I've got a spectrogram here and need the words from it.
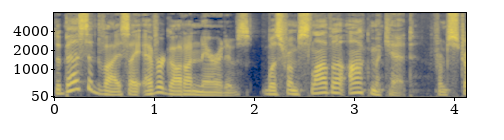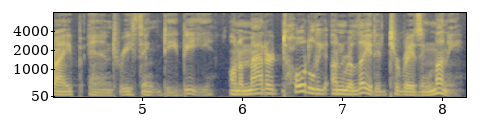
The best advice I ever got on narratives was from Slava Akhmechet from Stripe and RethinkDB on a matter totally unrelated to raising money.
